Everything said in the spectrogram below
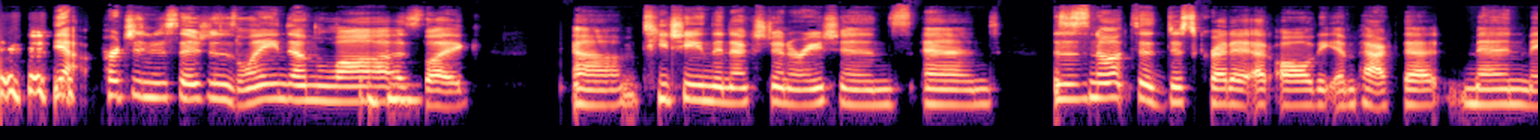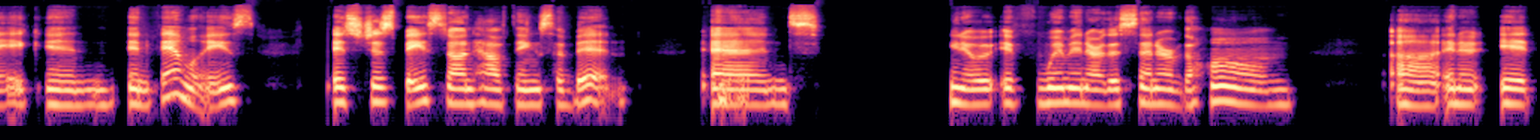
yeah purchasing decisions laying down the laws mm-hmm. like um, teaching the next generations and this is not to discredit at all the impact that men make in in families it's just based on how things have been. Mm-hmm. And, you know, if women are the center of the home, uh, and it, it,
